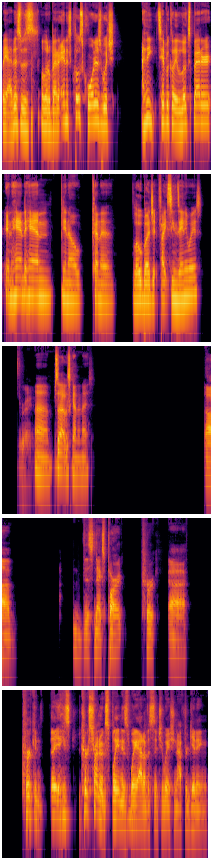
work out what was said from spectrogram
but yeah, this was a little better, and it's close quarters, which I think typically looks better in hand to hand, you know, kind of low budget fight scenes, anyways. Right. Um, so that was kind of nice. Uh, this next part, Kirk, uh, Kirk and uh, he's Kirk's trying to explain his way out of a situation after getting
